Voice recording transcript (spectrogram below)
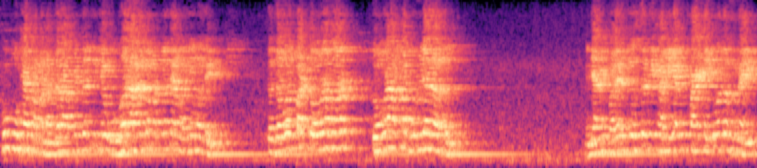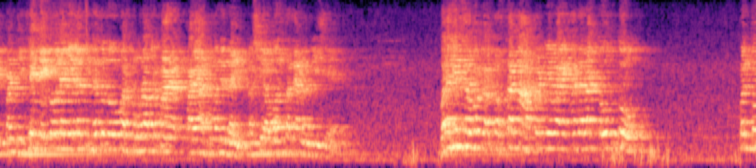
खूप मोठ्या प्रमाणात. जर आपण जर तिथे उभं राहायचं म्हटलं त्या नदीमध्ये तर जवळपास टोंगराभर टोंगरा आपला बुडल्या जातो. म्हणजे आम्ही बरेच दिवस तर ते खाली आम्ही पाय टेकवतच नाही पण जिथे टेकवल्या गेलं तिथे तो लवकर तोंडावर पाय पाय आतमध्ये जाईल अशी अवस्था त्या नदीची आहे. बरं हे सर्व करत असताना आपण जेव्हा एखाद्याला टोकतो पण तो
